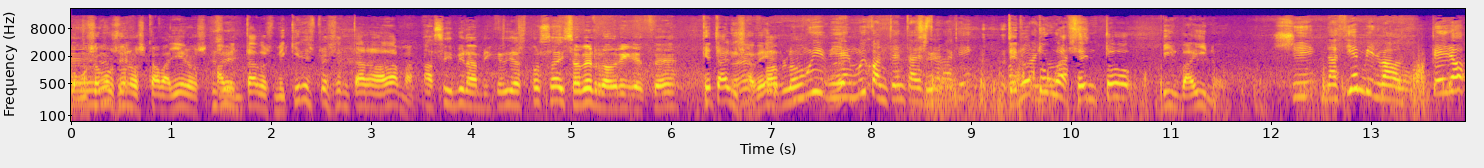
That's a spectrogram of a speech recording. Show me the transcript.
como somos unos caballeros aventados, ¿me quieres presentar a la dama? Ah, sí, mira, mi querida esposa Isabel Rodríguez, ¿eh? ¿Qué tal, ¿Eh, Isabel? Pablo? Muy bien, muy contenta de estar aquí. Te noto un más. acento bilbaíno. Sí, nací en Bilbao, pero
